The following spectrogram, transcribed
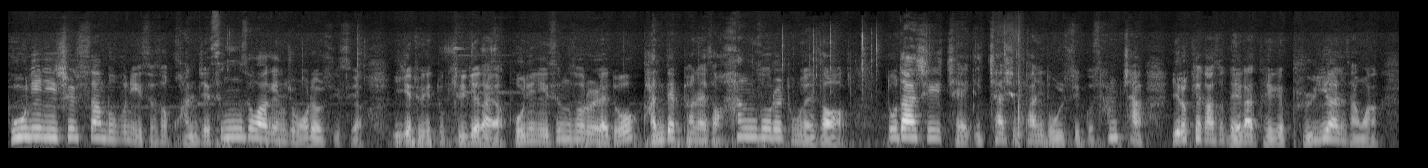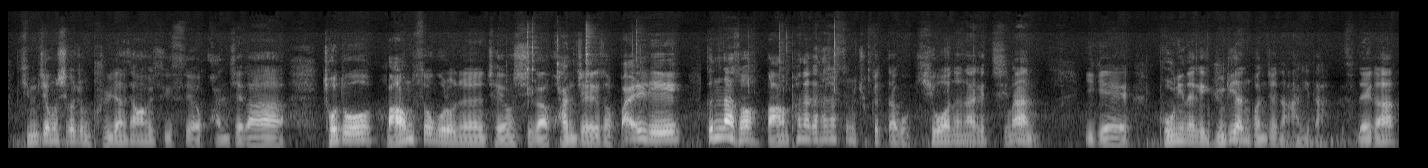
본인이 실수한 부분이 있어서 관제 승소하기는 좀 어려울 수 있어요. 이게 되게 또 길게 가요. 본인이 승소를 해도 반대편에서 항소를 통해서 또다시 제 2차 심판이 올 수 있고 3차 이렇게 가서 내가 되게 불리한 상황 김재훈 씨가 좀 불리한 상황일 수 있어요 관제가 저도 마음속으로는 재영 씨가 관제에서 빨리 끝나서 마음 편하게 사셨으면 좋겠다고 기원은 하겠지만 이게 본인에게 유리한 관제는 아니다. 그래서 내가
